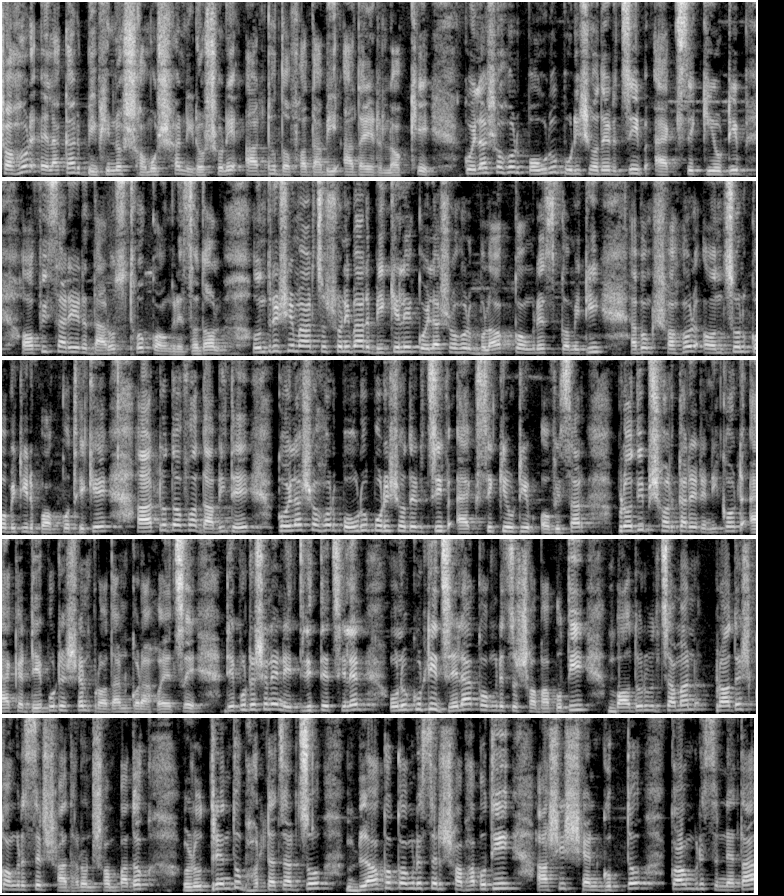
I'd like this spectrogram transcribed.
শহর এলাকার বিভিন্ন সমস্যা নিরসনে আট দফা দাবি আদায়ের লক্ষ্যে কৈলাসহর পৌর পরিষদের চিফ এক্সিকিউটিভ অফিসারের দ্বারস্থ কংগ্রেস দল। উনত্রিশে মার্চ শনিবার বিকেলে কৈলাসহর ব্লক কংগ্রেস কমিটি এবং শহর অঞ্চল কমিটির পক্ষ থেকে আট দফা দাবিতে কৈলাসহর পৌর পরিষদের চিফ এক্সিকিউটিভ অফিসার প্রদীপ সরকারের নিকট এক ডেপুটেশন প্রদান করা হয়েছে। ডেপুটেশনের নেতৃত্বে ছিলেন ঊনকোটি জেলা কংগ্রেসের সভাপতি বদরুজ্জামান প্রদেশ কংগ্রেসের সাধারণ সম্পাদক রুদ্রেন্দু ভট্টাচার্য, ব্লক কংগ্রেসের সভাপতি আশিস সেনগুপ্ত, কংগ্রেস নেতা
